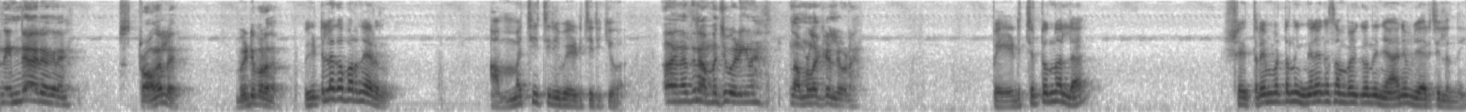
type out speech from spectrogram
നിന്റെ കാര്യം എങ്ങനെ? സ്ട്രോങ് അല്ലേ? വീട്ടിൽ പറഞ്ഞു? വീട്ടിലൊക്കെ പറഞ്ഞായിരുന്നു. അമ്മച്ചി ഇച്ചിരി പേടിച്ചിരിക്കുക അതിനകത്തിന് അമ്മച്ചി പേടിക്കണേ? നമ്മളൊക്കെ അല്ലേ ഇവിടെ? പേടിച്ചിട്ടൊന്നുമല്ല. പക്ഷെ ഇത്രയും പെട്ടെന്ന് ഇങ്ങനെയൊക്കെ സംഭവിക്കുമെന്ന് ഞാനും വിചാരിച്ചില്ലെന്നേ.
